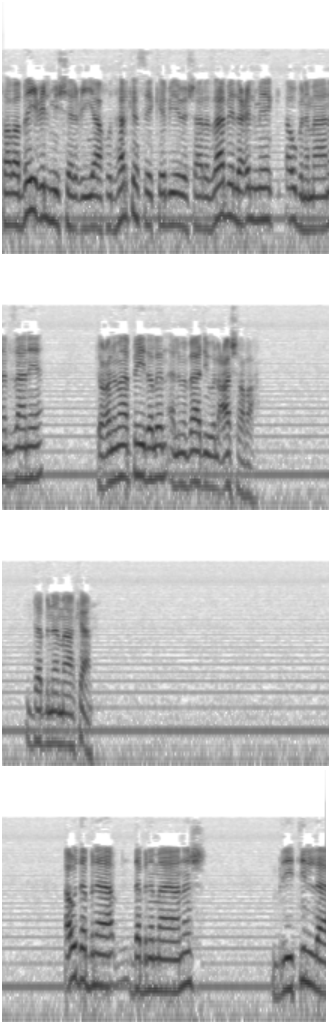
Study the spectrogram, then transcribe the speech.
طلبەی علمی شەرعی یاخود هەر کەسێک کە بێ شارەزابێ لە علمێک ئەو بنەمانە بزانێ علەما پێی دەڵێن ئەلمەبادی والعاشەڕە دەبنەماکان ئەو دە بنەمایانەش بریتین لە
